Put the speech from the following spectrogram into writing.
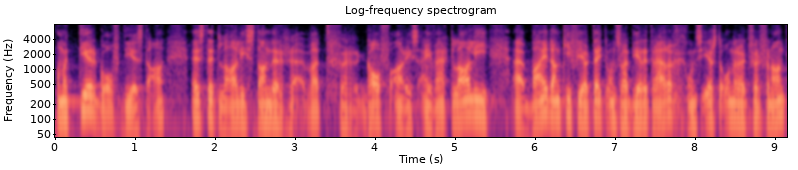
amateur golf deesdae, is dit Lali Stander wat vir Golf Aries uitwerk. Lali, uh, baie dankie vir jou tyd. Ons waardeer dit regtig. Ons eerste onderhoud vir vanaand.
